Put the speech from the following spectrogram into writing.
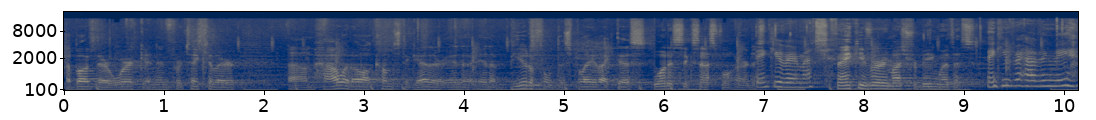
about their work and in particular um, how it all comes together in a, in a beautiful display like this. What a successful artist. Thank you very much. Thank you very much for being with us. Thank you for having me.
